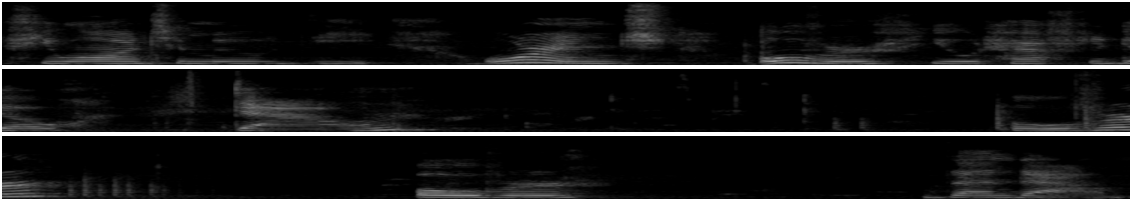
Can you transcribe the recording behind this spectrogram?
if you wanted to move the orange over, you would have to go down, over, over, then down.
